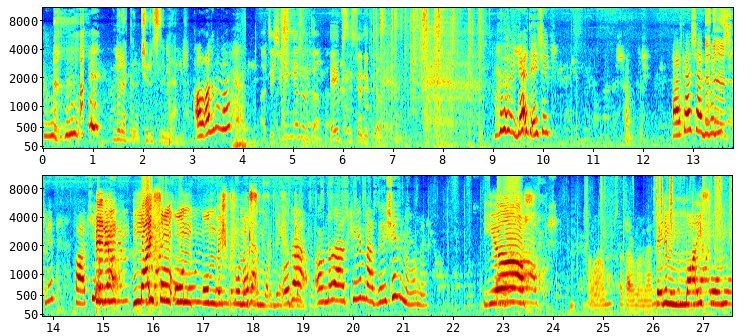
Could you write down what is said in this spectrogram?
Bırakın çürüsünler. Anladın mı? Ateşimin yanında. Hepsi sönük kalır. Gel değişik. Arkadaşlar bu benim skrim. Fatih Benim my phone 10 15 Pro Max'im var. o da onda da askerim var. Değişir mi mami? Ya Tamam satalım hemen. benim my phone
